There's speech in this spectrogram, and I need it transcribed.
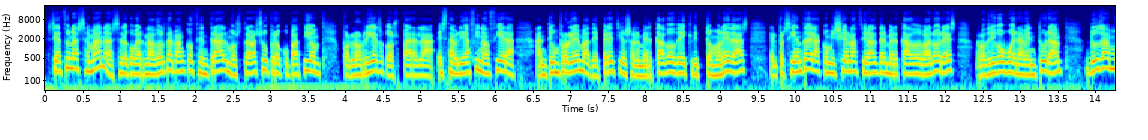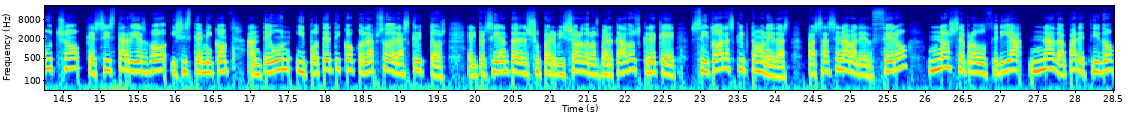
Si hace unas semanas el gobernador del Banco Central mostraba su preocupación por los riesgos para la estabilidad financiera ante un problema de precios al mercado de criptomonedas, el presidente de la Comisión Nacional del Mercado de Valores, Rodrigo Buenaventura, duda mucho que exista riesgo y sistémico ante un hipotético colapso de las criptos. El presidente del supervisor de los mercados cree que si todas las criptomonedas pasasen a valer cero, no se produciría nada parecido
